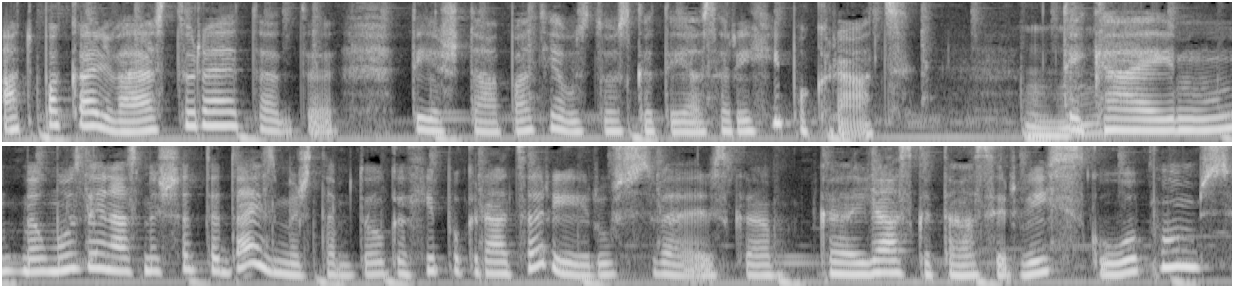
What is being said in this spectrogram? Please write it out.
atpakaļ vēsturē, tad tieši tāpat jau uz to skatījās arī Hipokrāts. Mm -hmm. Tikai mūsdienās mēs šeit aizmirstam to, ka Hipokrāts arī ir uzsvērs, ka, ka jāskatās ir viss kopums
